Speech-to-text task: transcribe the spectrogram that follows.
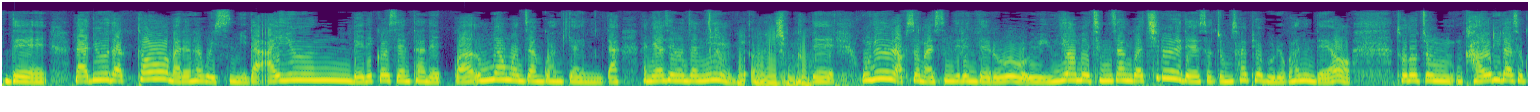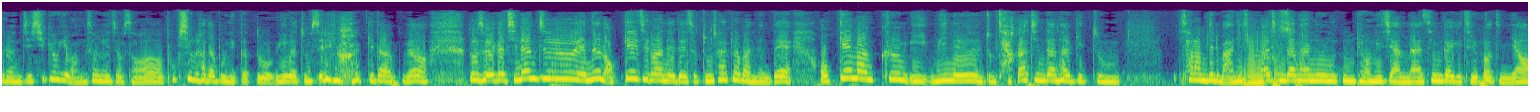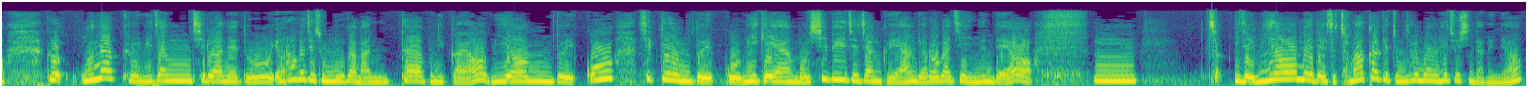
네, 라디오 닥터 마련하고 있습니다. 아이윤 메디컬 센터 내과 은명 원장과 함께합니다. 안녕하세요, 원장님. 네, 안녕하십니까. 네, 오늘 앞서 말씀드린 대로 이 위염의 증상과 치료에 대해서 좀 살펴보려고 하는데요. 저도 좀 가을이라서 그런지 식욕이 왕성해져서 폭식을 하다 보니까 또 위가 좀 쓰린 것 같기도 하고요. 또 저희가 지난주에는 어깨 질환에 대해서 좀 살펴봤는데 어깨만큼 이 위는 좀 자가 진단하기 좀 사람들이 많이 네, 자가 진단하는 병이지 않나 생각이 들거든요. 그 워낙 그 위장 질환에도 여러 가지 종류가 많다 보니까요. 위염도 있고 식도염도 있고 위궤양, 뭐 십이지장 궤양 여러 가지 있는데요. 음, 저- 이제 위염에 대해서 정확하게 좀 설명을 해주신다면요.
